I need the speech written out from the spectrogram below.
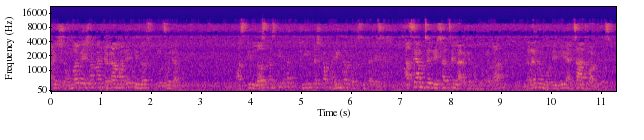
आणि शंभर देशांना जगामध्ये ती लस पोचवल्या आज ती लस नसती तर तीन दशका भयंकर परिस्थिती झाली असते असे आमच्या देशाचे लाडके पंतप्रधान नरेंद्र मोदीजी यांचा आज वाढदिवस आहे.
